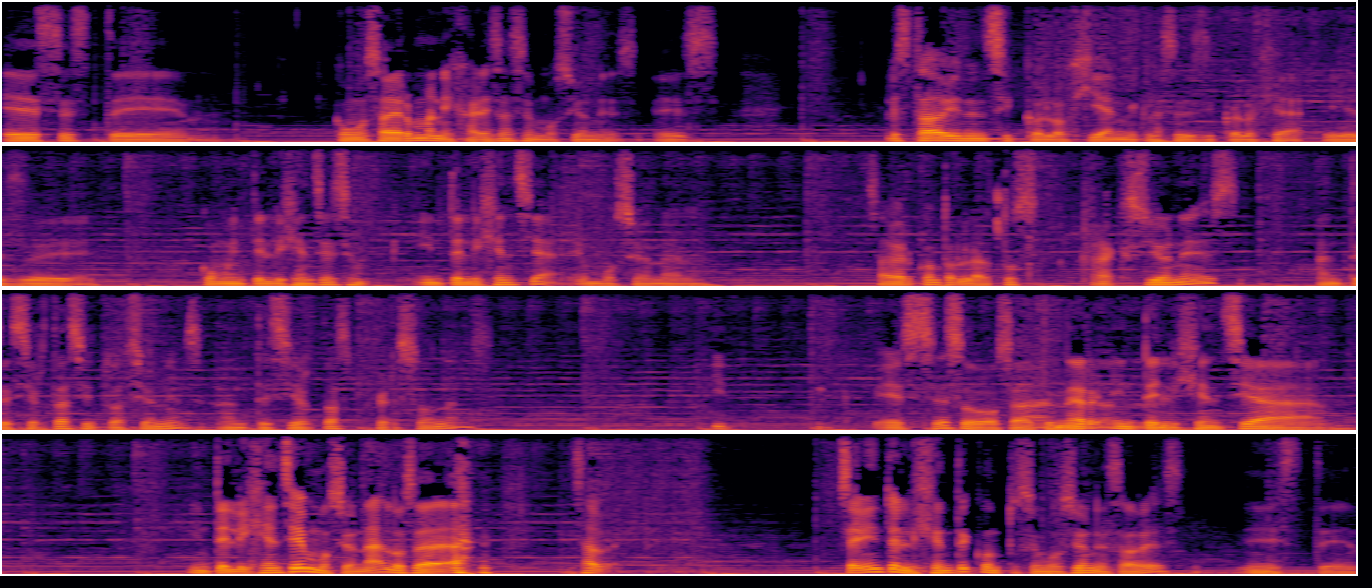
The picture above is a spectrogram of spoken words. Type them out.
es este, como saber manejar esas emociones. Es, lo estaba viendo en psicología, en mi clase de psicología, y es de como inteligencia, inteligencia emocional saber controlar tus reacciones ante ciertas situaciones, ante ciertas personas. Y es eso, o sea, tener inteligencia inteligencia emocional, o sea, ser inteligente con tus emociones, ¿sabes? Este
